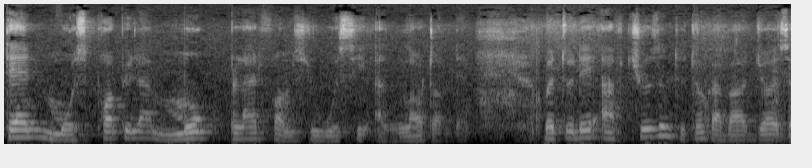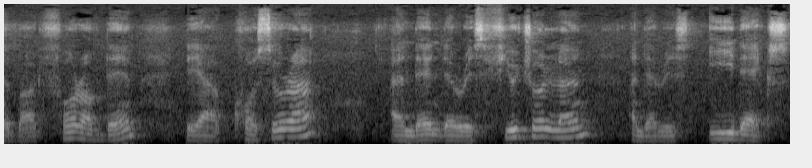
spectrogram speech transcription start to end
10 most popular MOOC platforms, you will see a lot of them. But today I've chosen to talk about just about four of them. They are Coursera, and then there is FutureLearn and there is edX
